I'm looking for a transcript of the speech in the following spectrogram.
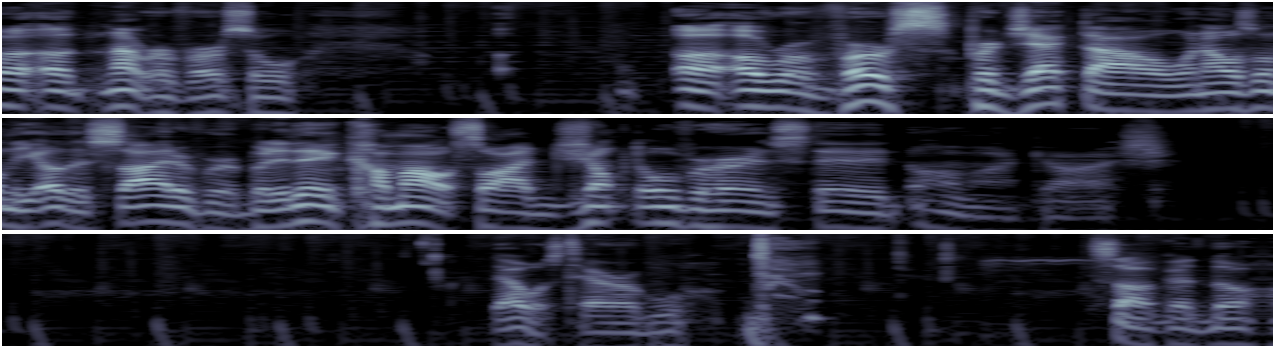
uh, uh not reversal, uh, a reverse projectile when I was on the other side of her, but it didn't come out, so I jumped over her instead. Oh my gosh. That was terrible. it's all good though.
